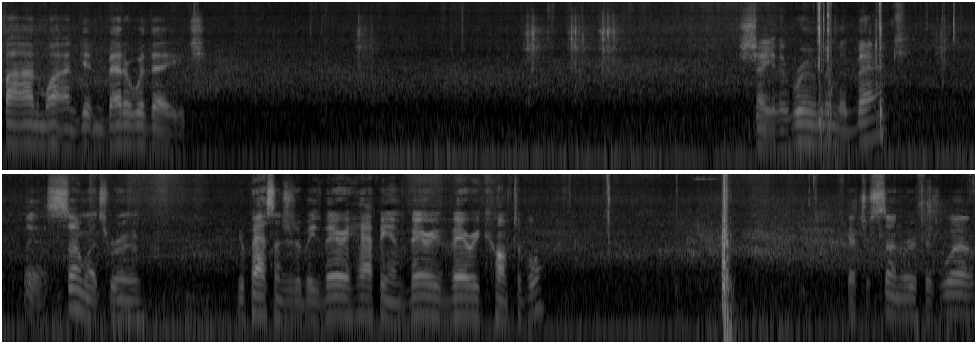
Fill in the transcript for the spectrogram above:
fine wine, getting better with age. Show you the room in the back. Look at so much room. Your passengers will be very happy and very, very comfortable. Got your sunroof as well.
